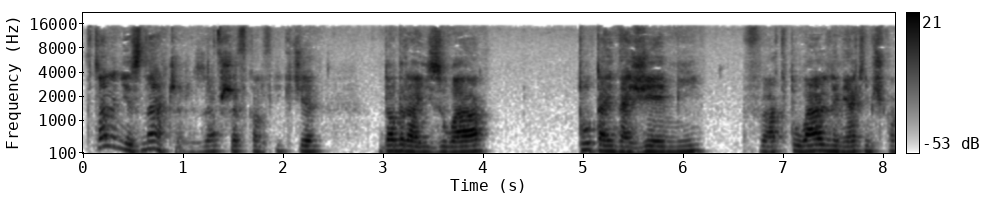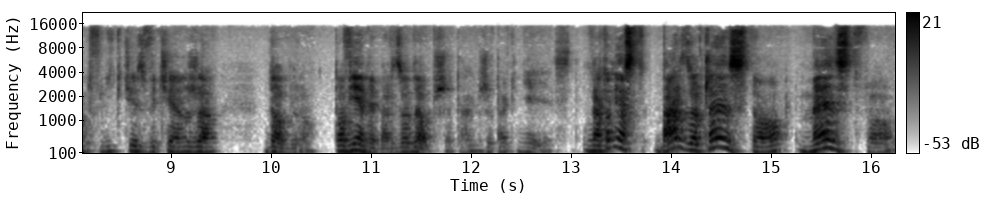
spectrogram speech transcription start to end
Wcale nie znaczy, że zawsze w konflikcie dobra i zła, tutaj na Ziemi, w aktualnym jakimś konflikcie zwycięża dobro. To wiemy bardzo dobrze, tak, że tak nie jest. Natomiast bardzo często męstwo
